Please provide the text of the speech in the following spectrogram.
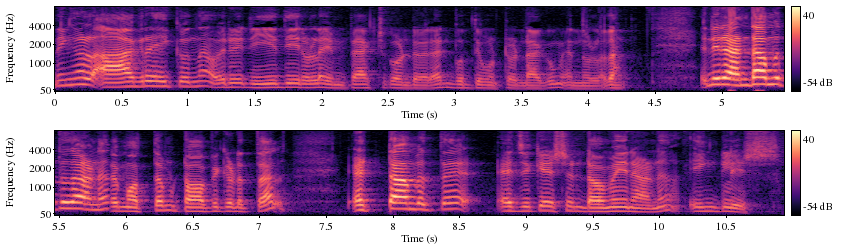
നിങ്ങൾ ആഗ്രഹിക്കുന്ന ഒരു രീതിയിലുള്ള ഇമ്പാക്റ്റ് കൊണ്ടുവരാൻ ബുദ്ധിമുട്ടുണ്ടാകും എന്നുള്ളതാണ്. ഇനി രണ്ടാമത്തതാണ് മൊത്തം ടോപ്പിക് എടുത്താൽ എട്ടാമത്തെ എഡ്യൂക്കേഷൻ ഡൊമൈനാണ് ഇംഗ്ലീഷ്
